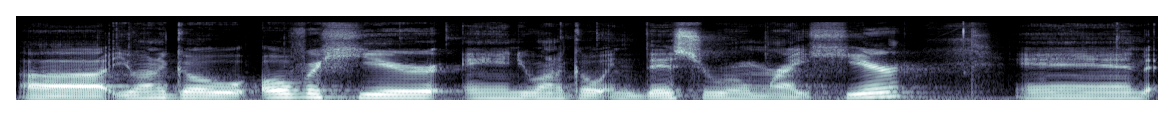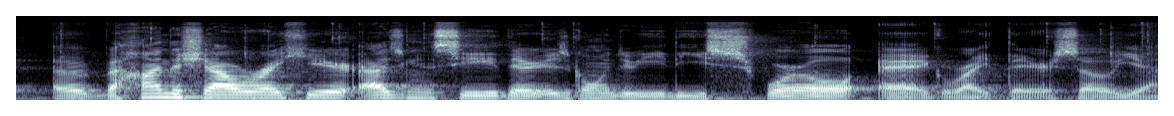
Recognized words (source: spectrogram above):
Uh, you want to go over here and you want to go in this room right here. And uh, behind the shower right here, as you can see, there is going to be the swirl egg right there. So yeah.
